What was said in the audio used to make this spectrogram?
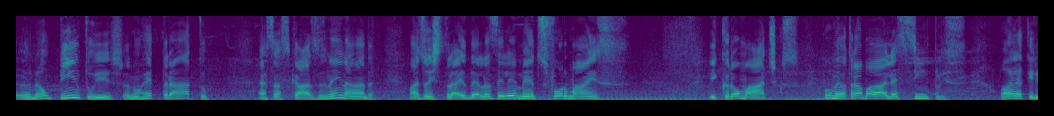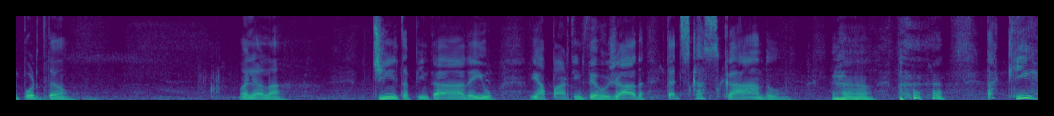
Eu não pinto isso, eu não retrato essas casas nem nada, mas eu extraio delas elementos formais e cromáticos. O meu trabalho é simples. Olha aquele portão. Olha lá. Tinta pintada e, o, e a parte enferrujada. Está descascado. Está aqui.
